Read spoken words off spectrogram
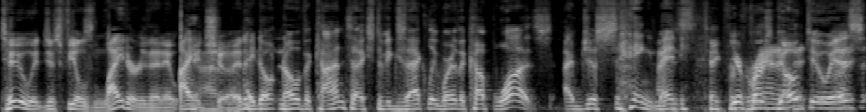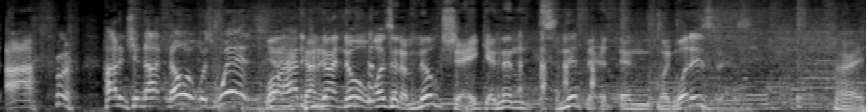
two, it just feels lighter than it, it should. I don't know the context of exactly where the cup was. I'm just saying, man. just take for your first go-to that- is, ah, how did you not know it was whiz? well, how did you kinda- not know it wasn't a milkshake, and then sniff it and like, what is this? All right.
